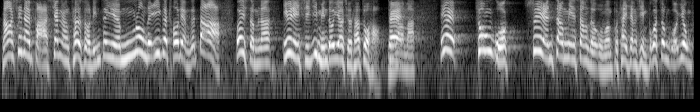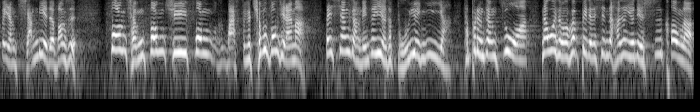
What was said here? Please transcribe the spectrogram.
然后现在把香港特首林郑月娥弄得一个头两个大，为什么呢？因为连习近平都要求他做好，你知道吗？因为中国虽然账面上的我们不太相信，不过中国用非常强烈的方式封城、封区、封把这个全部封起来嘛。但香港林郑月娥他不愿意呀、啊，他不能这样做啊。那为什么会变成现在好像有点失控了？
